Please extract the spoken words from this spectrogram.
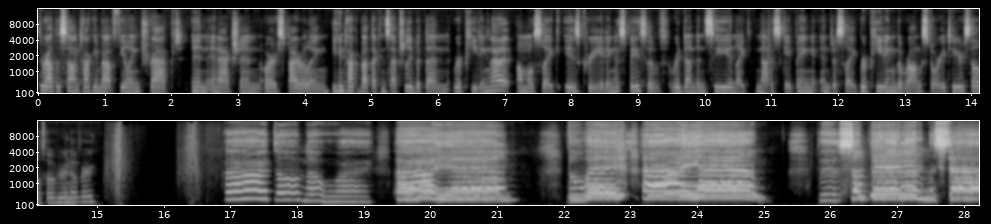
throughout the song, talking about feeling trapped in inaction or spiraling, you can talk about that conceptually, but then repeating that almost like is creating a space of redundancy and like not escaping and just like repeating the wrong story to yourself over and mm-hmm. over. I don't know why I am the way I am. There's Something in the static.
